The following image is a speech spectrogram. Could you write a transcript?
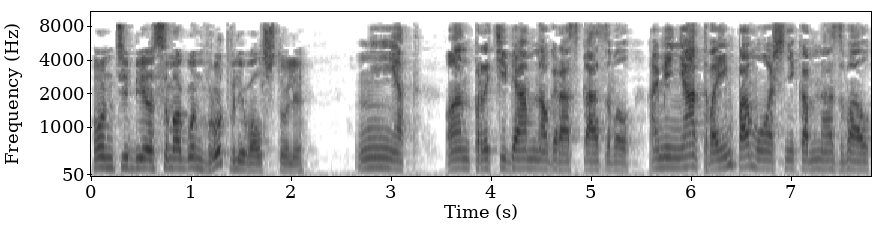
«Он тебе самогон в рот вливал, что ли?» «Нет, он про тебя много рассказывал, а меня твоим помощником назвал.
